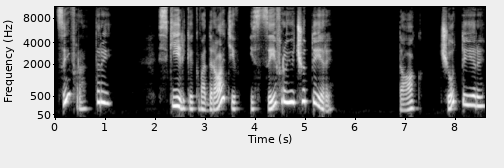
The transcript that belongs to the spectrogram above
цифра 3. Скільки квадратів із цифрою 4? Так, 4.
